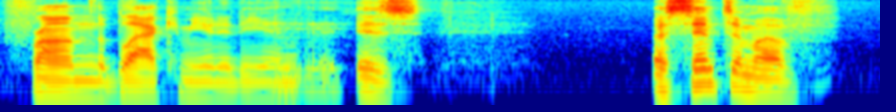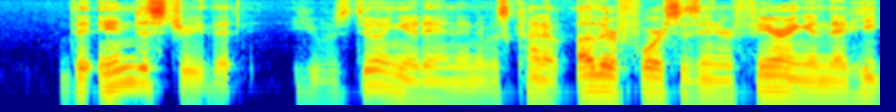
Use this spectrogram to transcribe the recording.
from the black community and Mhm. is a symptom of the industry that he was doing it in and it was kind of other forces interfering and that he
